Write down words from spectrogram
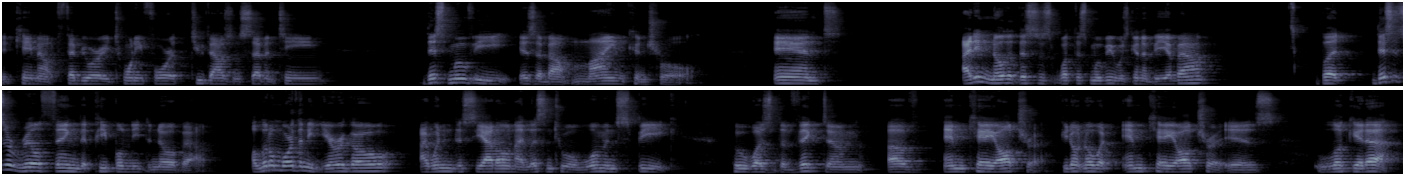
It came out February 24th, 2017. This movie is about mind control. And I didn't know that this is what this movie was going to be about, but this is a real thing that people need to know about. A little more than a year ago, I went into Seattle and I listened to a woman speak who was the victim of MK Ultra. If you don't know what MK Ultra is, look it up.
